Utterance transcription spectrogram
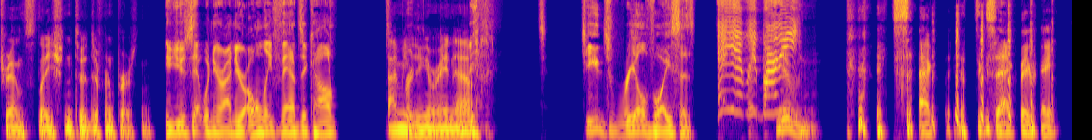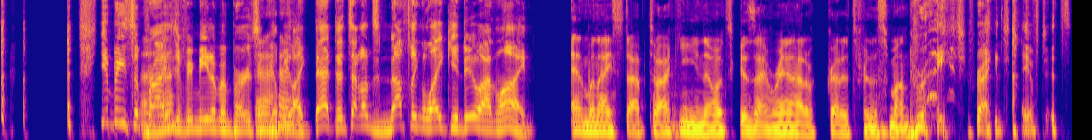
translation to a different person. You use that when you're on your OnlyFans account. I'm using it right now. Gene's real voices. Hey, everybody! exactly. That's exactly right. You'd be surprised Uh-huh. if you meet him in person. You'll be Uh-huh. like, that, that sounds nothing like you do online. And when I stop talking, you know, it's because I ran out of credits for this month. Right, right. I have to, it's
